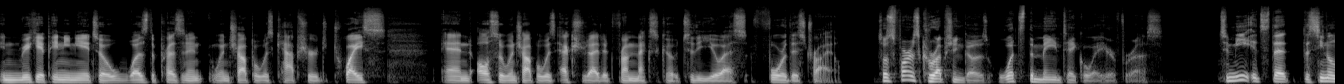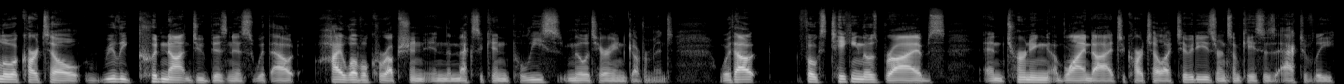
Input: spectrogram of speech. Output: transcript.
Enrique Peña Nieto was the president when Chapo was captured twice, and also when Chapo was extradited from Mexico to the U.S. for this trial. So, as far as corruption goes, what's the main takeaway here for us? To me, it's that the Sinaloa cartel really could not do business without high level corruption in the Mexican police, military, and government. Without folks taking those bribes and turning a blind eye to cartel activities, or in some cases, actively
